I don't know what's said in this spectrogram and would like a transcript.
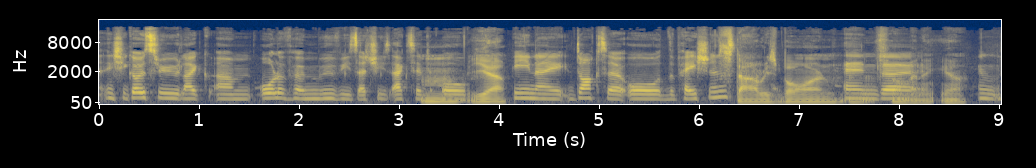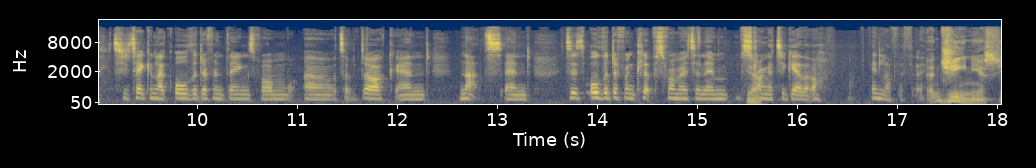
and she goes through like um, all of her movies that she's acted, or Mm, yeah. being a doctor or the patient. Star is Born. And, so uh, many, yeah. And she's taken like all the different things from uh, What's Up Doc and Nuts and just all the different clips from it and then strung it together. Oh, in love with her. A genius.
